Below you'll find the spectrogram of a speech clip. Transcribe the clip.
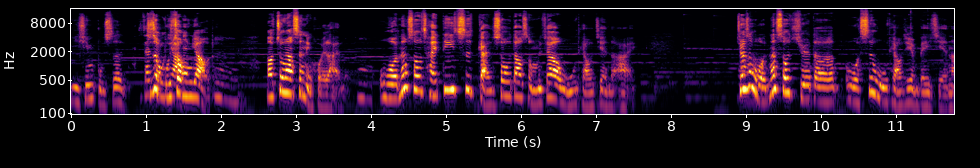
已经不是是不重要的。嗯，然后重要是你回来了。嗯，我那时候才第一次感受到什么叫无条件的爱。就是我那时候觉得我是无条件被接纳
